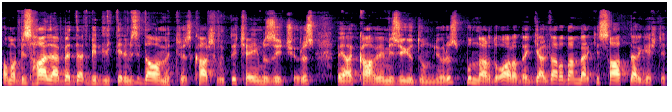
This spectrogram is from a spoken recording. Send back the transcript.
Ama biz hala bedel, birliklerimizi devam ettiriyoruz. Karşılıklı çayımızı içiyoruz veya kahvemizi yudumluyoruz. Bunlar da o arada geldi. Aradan belki saatler geçti.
